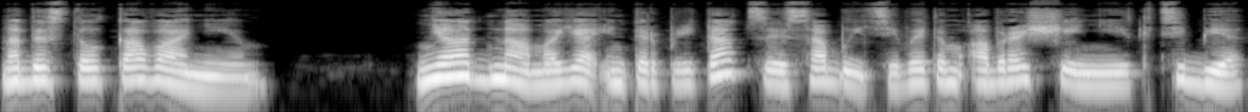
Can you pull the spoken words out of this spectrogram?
над истолкованием. Ни одна моя интерпретация событий в этом обращении к тебе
